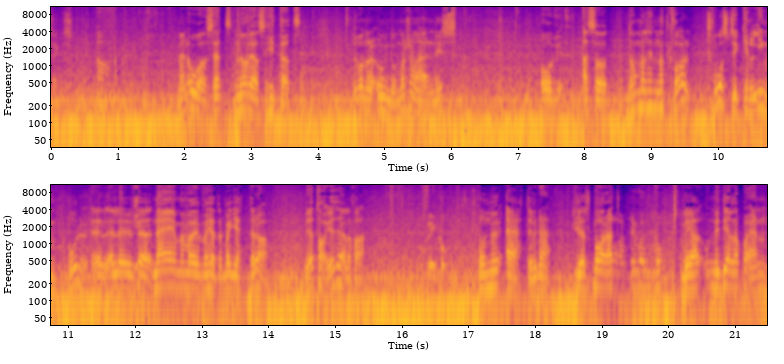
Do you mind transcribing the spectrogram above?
Sex. Ja. Men oavsett, nu har vi alltså hittat... Det var några ungdomar som var här nyss. Och vi, alltså, de har lämnat kvar två stycken limpor. eh, Eller så nej, men vad, vad heter det? Baguetter då? Vi har tagit det i alla fall. Det är gott. Och nu äter vi det. Vi har sparat. Det var gott. Vi, har, vi delar på en.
